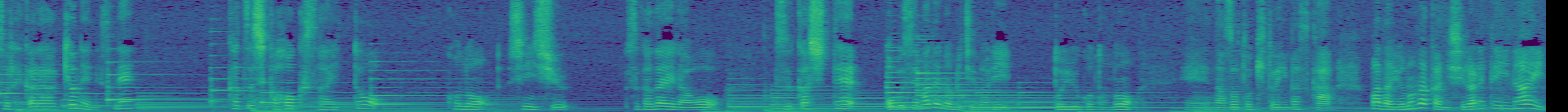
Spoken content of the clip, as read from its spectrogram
それから去年ですね葛飾北斎とこの信州菅平を通過して小布施までの道のりということの、えー、謎解きといいますかまだ世の中に知られていない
